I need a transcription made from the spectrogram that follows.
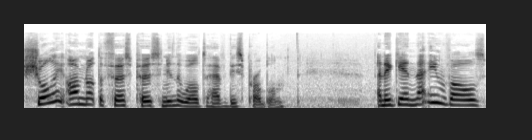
Surely I'm not the first person in the world to have this problem. And again, that involves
